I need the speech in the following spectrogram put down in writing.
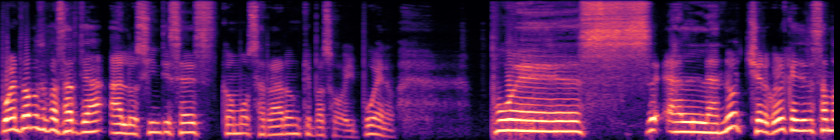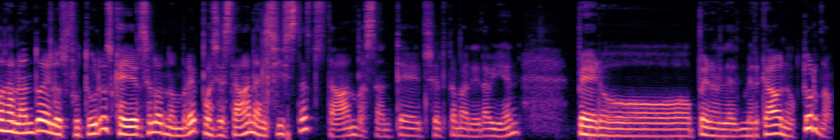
Bueno, vamos a pasar ya a los índices, cómo cerraron, qué pasó hoy. Bueno. Pues a la noche, recuerda que ayer estamos hablando de los futuros, que ayer se los nombré, pues estaban alcistas, estaban bastante, de cierta manera, bien pero, pero en el mercado nocturno.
